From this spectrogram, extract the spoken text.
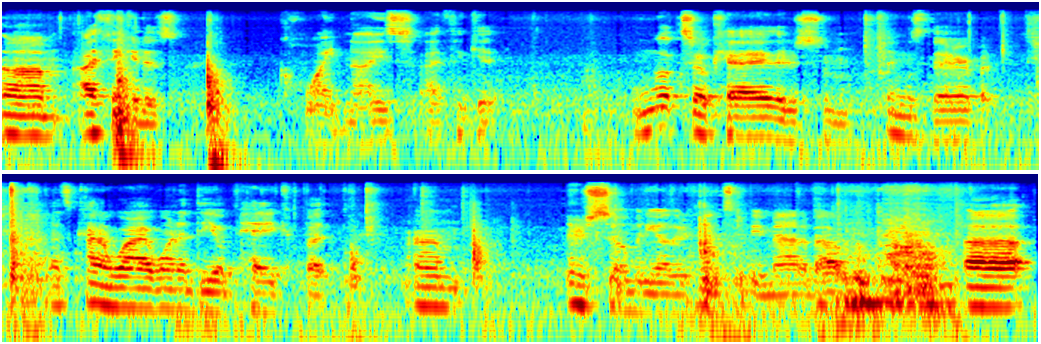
Um, I think it is quite nice. I think it looks okay. There's some things there, but that's kind of why I wanted the opaque, but um, there's so many other things to be mad about. Uh,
